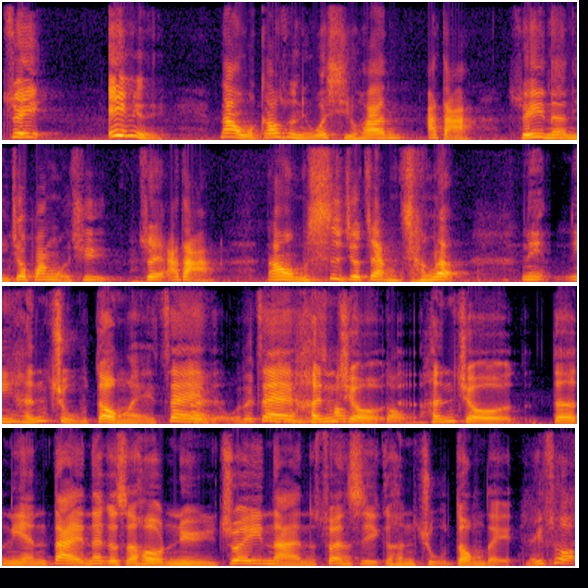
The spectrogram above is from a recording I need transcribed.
追。A 女，那我告诉你，我喜欢阿达，所以呢，你就帮我去追阿达，然后我们事就这样成了。你你很主动哎、欸，在在很久很久的年代，那个时候女追男算是一个很主动的哎、欸，没错。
